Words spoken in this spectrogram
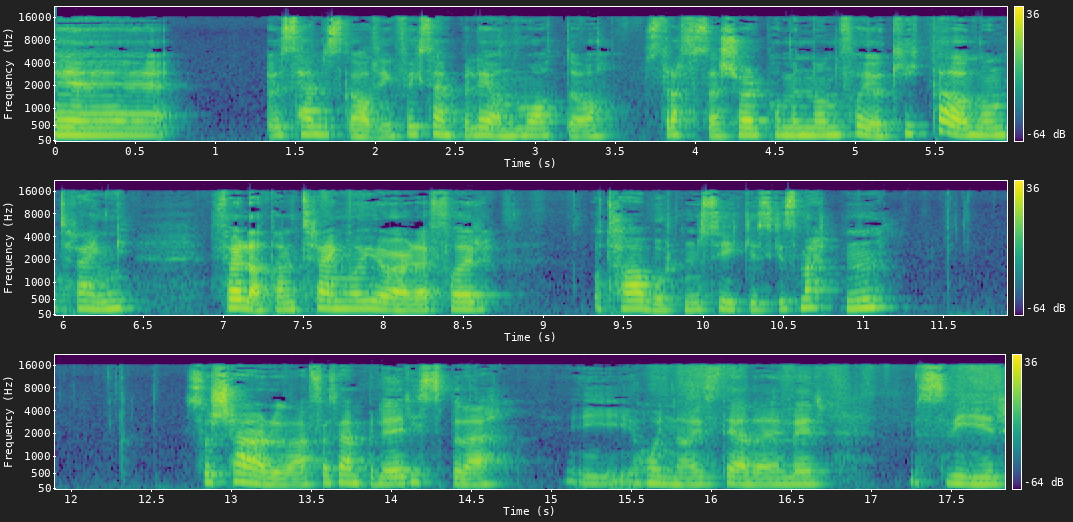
Eh, selvskading f.eks. er jo en måte å straffe seg sjøl på, men noen får jo kick av Noen trenger, føler at de trenger å gjøre det for å ta bort den psykiske smerten. Så skjærer du deg, f.eks. risper deg i hånda i stedet, eller svir.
